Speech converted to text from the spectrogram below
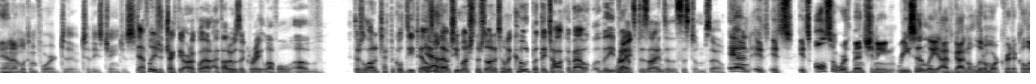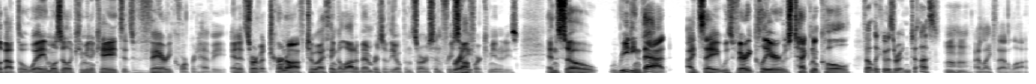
And I'm looking forward to, to these changes. Definitely should check the article out. I thought it was a great level of. There's a lot of technical details Yeah. without too much. There's not a ton of code, but they talk about the advanced Right. designs of the system. So And it's it's it's also worth mentioning. Recently, I've gotten a little more critical about the way Mozilla communicates. It's very corporate heavy, and it's sort of a turnoff to I think a lot of members of the open source and free Right. software communities. And so, reading that, I'd say it was very clear. It was technical. felt like it was written to us. hmm I liked that a lot.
